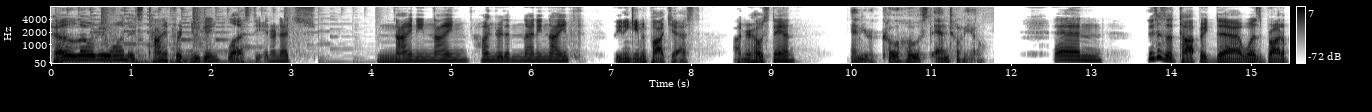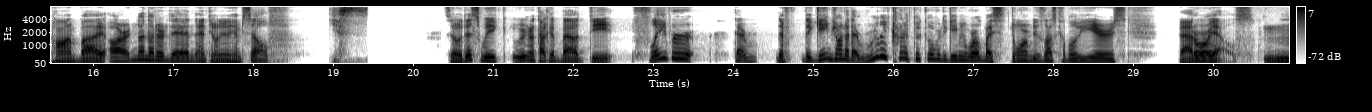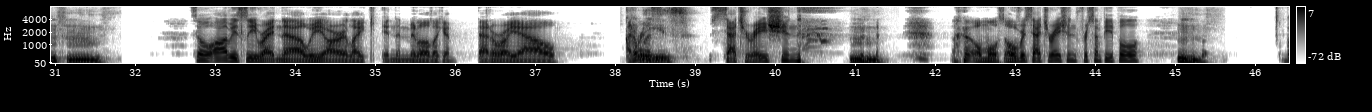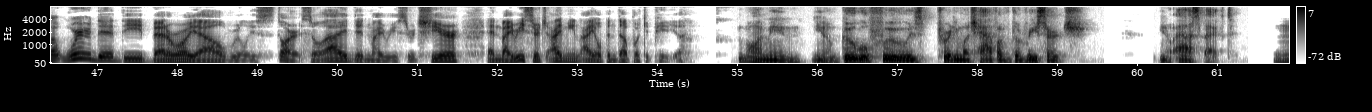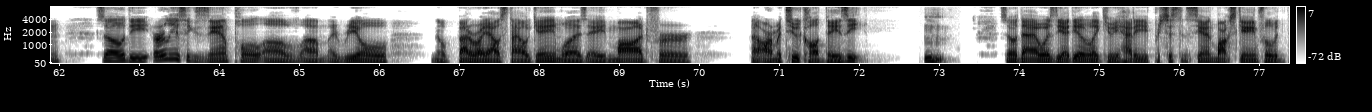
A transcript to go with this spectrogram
Hello, everyone. It's time for New Game Plus, the internet's 9999th leading gaming podcast. I'm your host, Dan. And your co host, Antonio. And this is a topic that was brought upon by our none other than Antonio himself. Yes. So this week, we're going to talk about the flavor that the, the game genre that really kind of took over the gaming world by storm these last couple of years battle royales. Hmm. So obviously, right now we are like in the middle of like a battle royale. I don't Craze. saturation. mm-hmm. Almost oversaturation for some people. Mm-hmm. But where did the battle royale really start? So I did my research here, and by research I mean I opened up Wikipedia. Well, I mean, you know, Google Foo is pretty much half of the research you know aspect. Mm-hmm. So the earliest example of um, a real you know battle royale style game was a mod for uh, Arma 2 called DayZ. Mm-hmm. So that was the idea of like you had a persistent sandbox game full with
